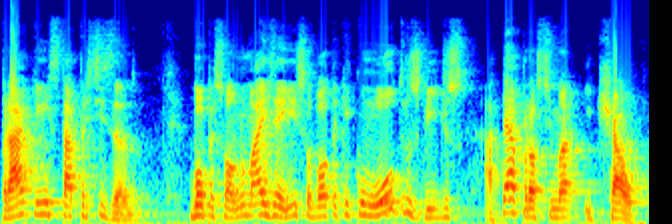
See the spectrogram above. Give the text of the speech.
para quem está precisando. Bom, pessoal, no mais é isso. Eu volto aqui com outros vídeos. Até a próxima e tchau!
